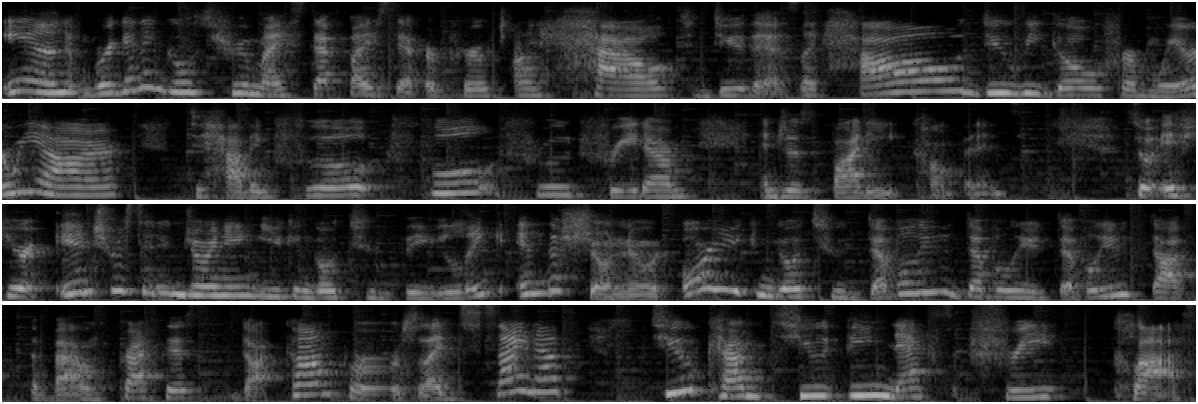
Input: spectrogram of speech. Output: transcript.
And we're going to go through my step by step approach on how to do this. Like, how do we go from where we are to having full, full food freedom and just body confidence? So if you're interested in joining, you can go to the link in the show note, or you can go to www.thebalancedpractice.com forward slash sign up to come to the next free class.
